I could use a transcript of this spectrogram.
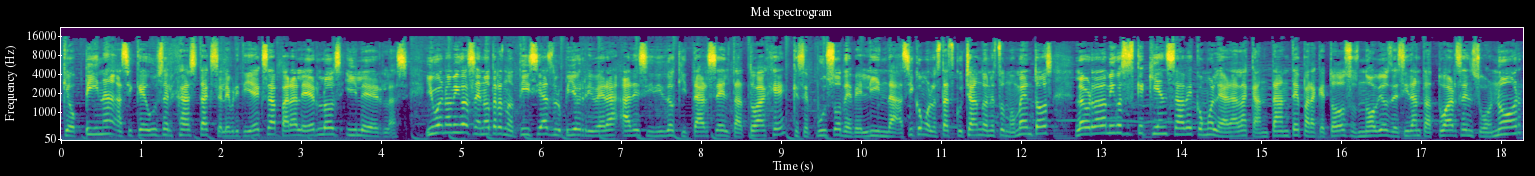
qué opina? Así que usa el hashtag CelebrityExa para leerlos y leerlas. Y bueno, amigos, en otras noticias, Lupillo Rivera ha decidido quitarse el tatuaje que se puso de Belinda, así como lo está escuchando en estos momentos. La verdad, amigos, es que quién sabe cómo le hará la cantante para que todos sus novios decidan tatuarse en su honor.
